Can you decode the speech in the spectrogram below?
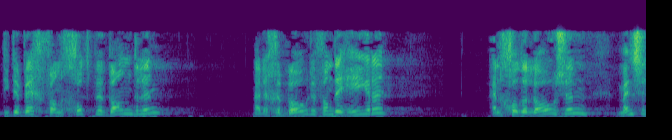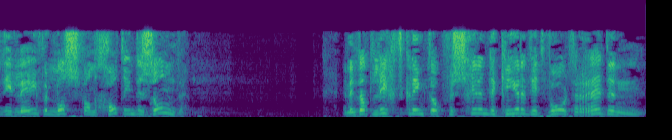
die de weg van God bewandelen, naar de geboden van de Heere, En goddelozen, mensen die leven los van God in de zonde. En in dat licht klinkt ook verschillende keren dit woord redden.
